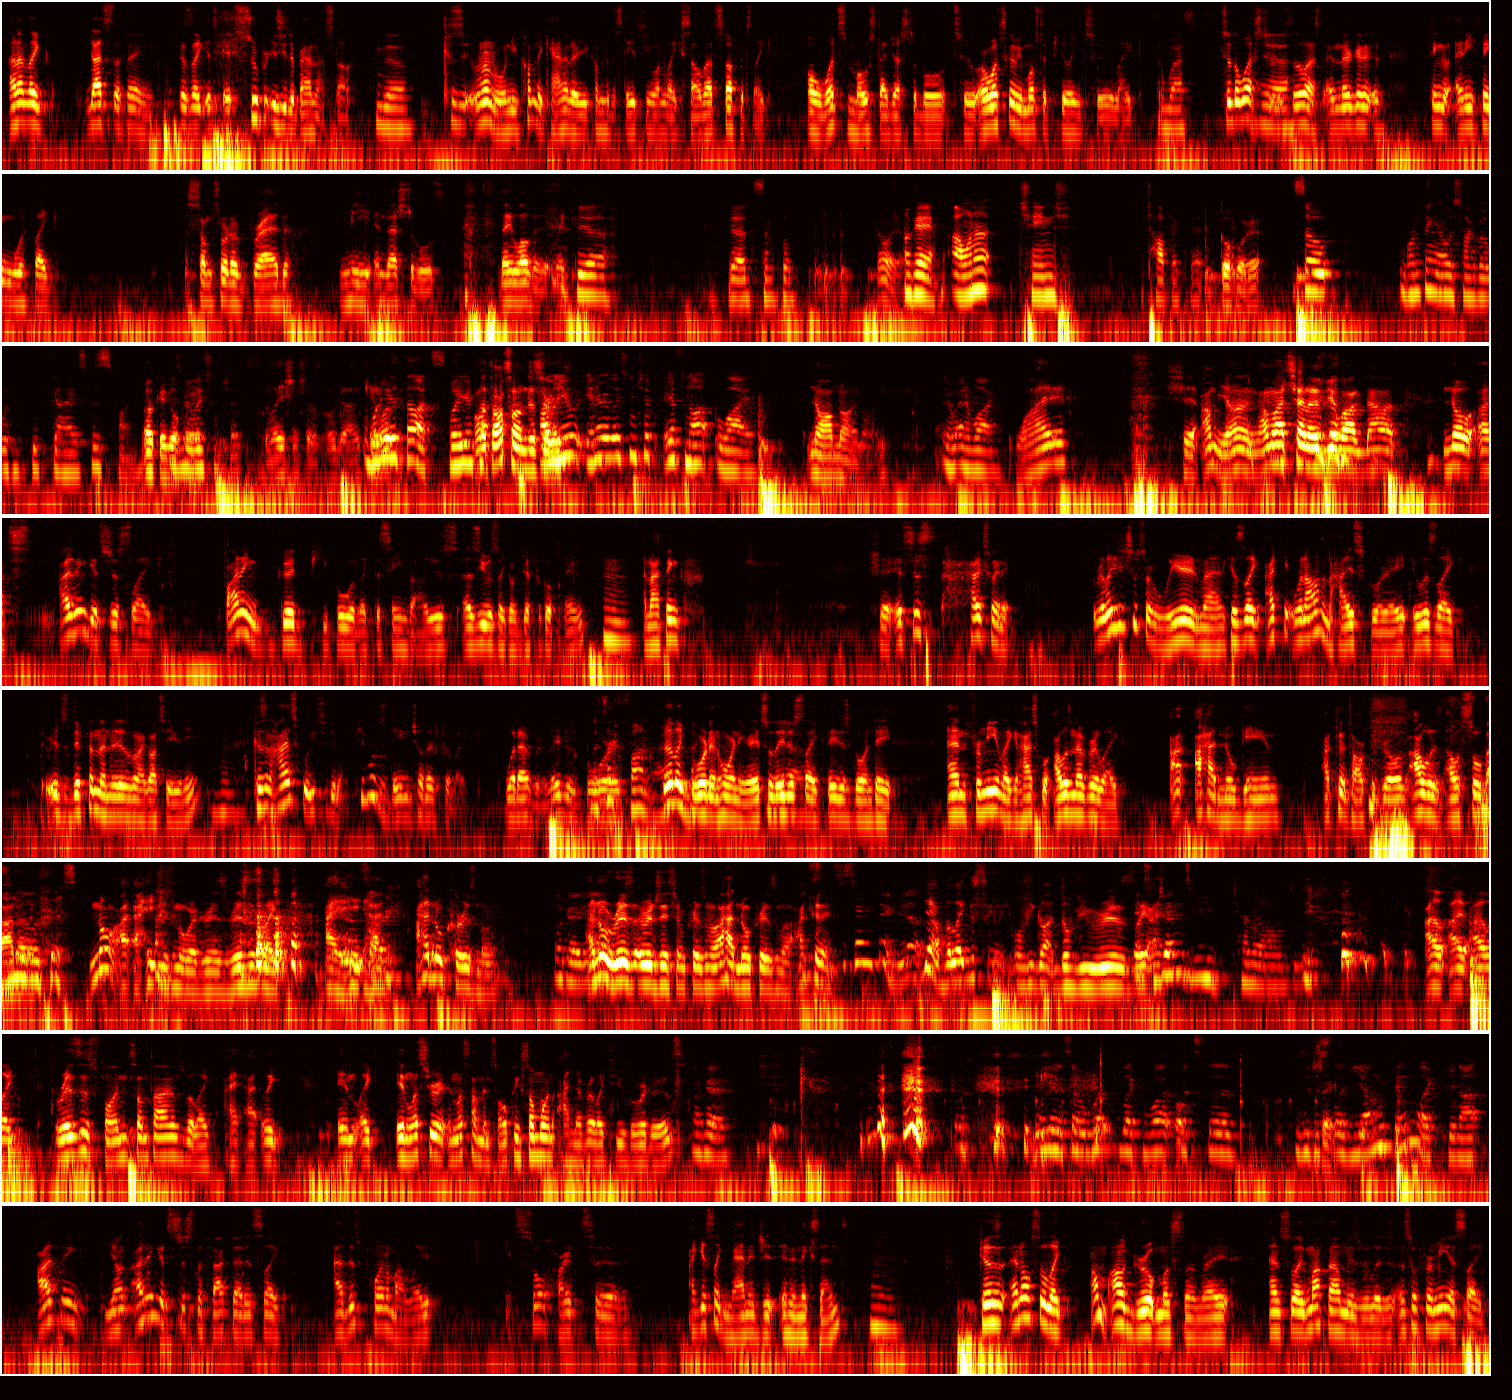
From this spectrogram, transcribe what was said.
And then like that's the thing because like it's it's super easy to brand that stuff. Yeah. Because remember when you come to Canada, or you come to the states, and you want to like sell that stuff. It's like oh, what's most digestible to or what's gonna be most appealing to like The West. to the west Yeah. to the west and they're gonna think of anything with like some sort of bread meat and vegetables they love it like Yeah. Yeah, it's simple. oh yeah Okay, I want to change the topic a bit. go for it So, one thing I always talk about with, with guys, because it's fun, okay go is for relationships. it relationships oh god okay, what are your thoughts? What are your oh, my thoughts? thoughts on just Are you in a relationship? If not, why? No i'm not in one And, and why? why shit i'm young i'm not trying to be locked down no it's i think it's just like finding good people with like the same values as you is like a difficult thing Hmm. And I think, shit, it's just how to explain it. Relationships are weird, man. Because like I can not when I was in high school, right? It was like it's different than it is when I got to uni. Because in high school, it used to be like people just date each other for like whatever. They're just bored. It's like fun, right? They're like bored and horny, right? So they just like they just go and date. And for me, like in high school, I was never like I, I had no game. I couldn't talk to girls. I was I was so bad at it. risk. No, I, I hate using the word Riz. Riz is like I hate had, I had no charisma. Okay. I know Riz originates from charisma. I had no charisma. I It's, couldn't. it's the same thing, yeah. Yeah, but like just saying like, oh, he got W Riz. Like It's I, Gen Z terminology. I, I, I like Riz is fun sometimes, but like I, I like in like unless you're unless I'm insulting someone, I never like to use the word Riz. okay. Okay, so what, like, what, what's the? Is it just Sorry. like young thing? Like you're not. I think young. I think it's just the fact that it's like at this point in my life, it's so hard to, I guess like manage it in an extent. Hmm. Cause and also like I'm I grew up Muslim right, and so like my family is religious, and so for me it's like,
